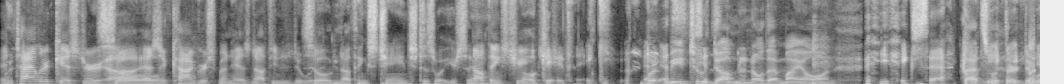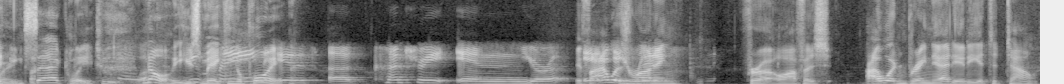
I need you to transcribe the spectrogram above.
And Tyler Kistner, So- uh, as a congressman, has nothing to do with So it. So nothing's changed, is what you're saying? Nothing's changed. Okay, thank you. But me too dumb to know that my own. exactly. That's what they're doing. exactly. No, he's making a Ukraine point. is a country in Europe. If It I was exists- running for uh, office, I wouldn't bring that idiot to town.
